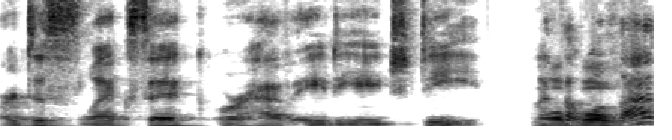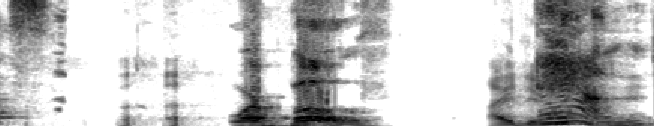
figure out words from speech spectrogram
are dyslexic or have ADHD. And I or thought, both. well, that's or both. I do, and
